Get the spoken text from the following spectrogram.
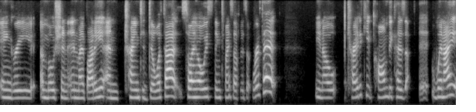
angry emotion in my body and trying to deal with that. So i always think to myself is it worth it? You know try to keep calm because it, when i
